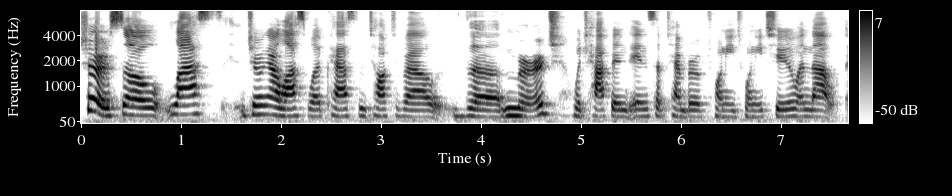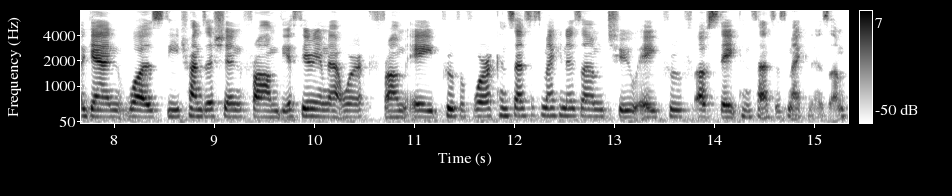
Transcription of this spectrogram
Sure. So last during our last webcast, we talked about the merge, which happened in September of 2022, and that again was the transition from the Ethereum network from a proof of work consensus mechanism to a proof of stake consensus mechanism,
